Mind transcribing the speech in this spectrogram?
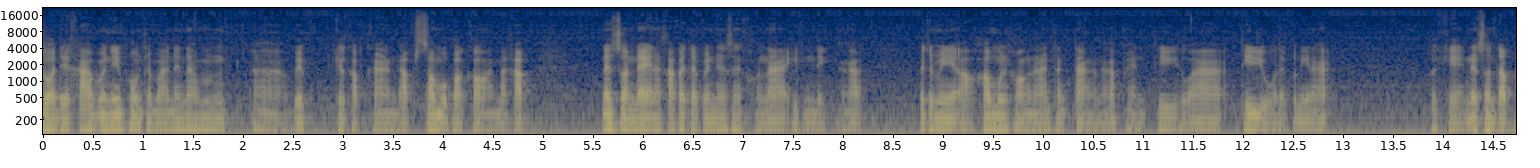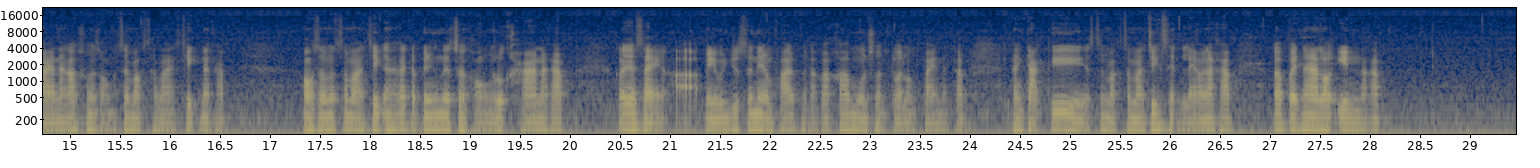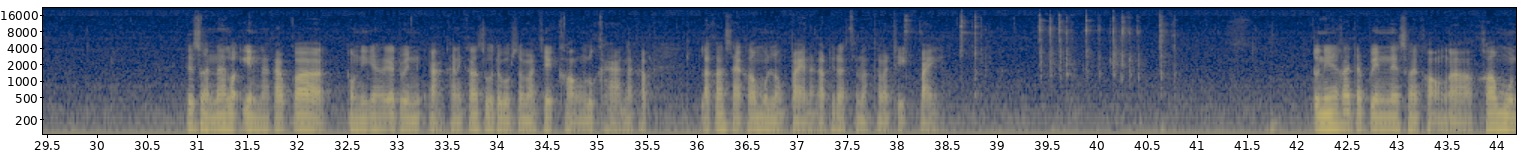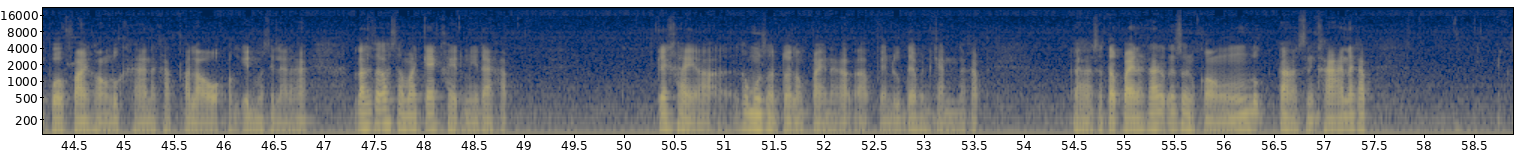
สวัสดีครับ วันนี้ผมจะมาแนะนำเว็บเกี่ยวกับการรับซ่อมอุปกรณ์นะครับ ในส่วนแรกนะครับก็จะเป็นในส่วนของหน้า Index นะครับ ก็จะมีเอ่อข้อมูลของร้านต่างๆ นะครับ แผนที่หรือว่าที่อยู่อะไรพวกนี้นะฮะโอเค ในส่วนต่อไปนะครับ ส่วนของสมัครสมาชิกนะครับ ของสมัครสมาชิกนะครับก็จะเป็นในส่วนของลูกค้านะครับ ก็จะใส่มี username password แล้วก็ข้อมูลส่วนตัวลงไปนะครับ หลังจากที่สมัครสมาชิกเสร็จแล้วนะครับ ก็ไปหน้าล็อกอินนะครับ ในส่วนหน้าล็อกอินนะครับก็ตรงนี้ก็จะเป็นการเข้าสู่ระบบสมาชิกของลูกค้านะครับ แล้วก็ใส่ข้อมูลลงไปนะครับ ที่เราสมัครสมาชิกไป ตรงนี้ก็จะเป็นในส่วนของอข้อมูลโปรไฟล์ของลูกค้านะครับ พอเราล็อกอินมาเสร็จแล้วนะฮะเราก็สามารถแก้ไขตรงนี้ได้ครับ แก้ไขข้อมูลส่วนตัวลงไปนะครับเปลี่ยนรูปได้เหมือนกันนะครับส่วนต่อไปนะครับในส่วนของลูกสินค้านะครับ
